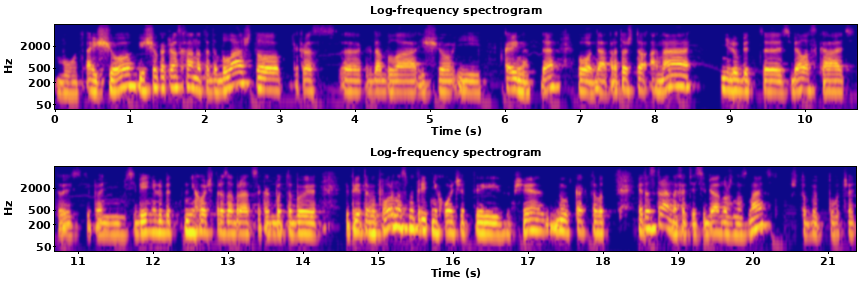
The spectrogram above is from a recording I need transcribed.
Вот. А еще, еще как раз Хана тогда была, что как раз э, когда была еще и Карина, да, вот, да, про то, что она не любит э, себя ласкать, то есть, типа, себе не любит, не хочет разобраться, как будто бы и при этом и порно смотреть не хочет, и вообще, ну, как-то вот... Это странно, хотя себя нужно знать, чтобы получать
